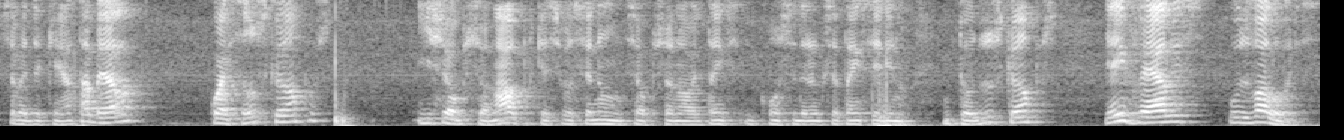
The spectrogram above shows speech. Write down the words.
você vai dizer quem é a tabela, quais são os campos, isso é opcional, porque se você não se é opcional, ele está considerando que você está inserindo em todos os campos. E aí, values, os valores.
